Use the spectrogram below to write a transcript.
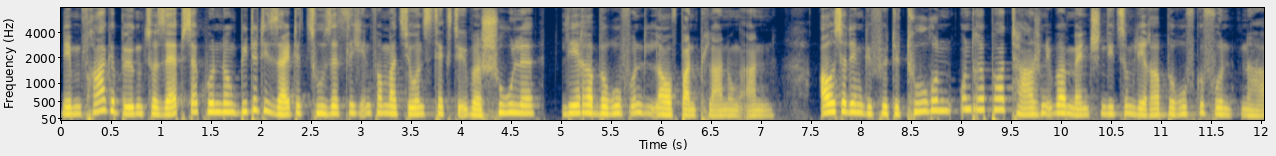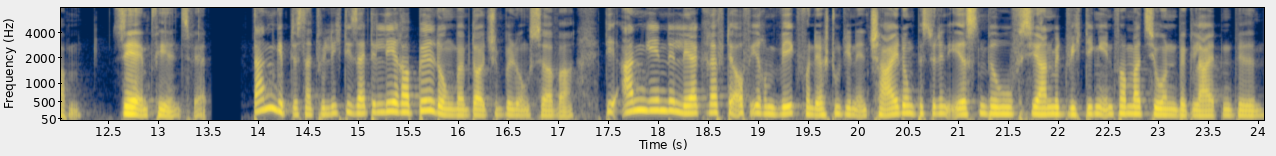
Neben Fragebögen zur Selbsterkundung bietet die Seite zusätzlich Informationstexte über Schule, Lehrerberuf und Laufbahnplanung an. Außerdem geführte Touren und Reportagen über Menschen, die zum Lehrerberuf gefunden haben. Sehr empfehlenswert. Dann gibt es natürlich die Seite Lehrerbildung beim Deutschen Bildungsserver, die angehende Lehrkräfte auf ihrem Weg von der Studienentscheidung bis zu den ersten Berufsjahren mit wichtigen Informationen begleiten will.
